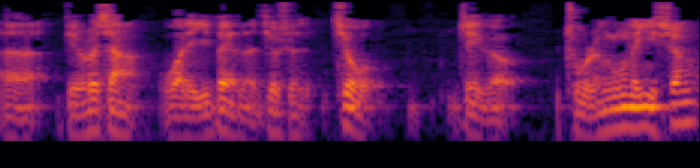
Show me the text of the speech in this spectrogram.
呃比如说像我的一辈子就是就这个主人公的一生。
